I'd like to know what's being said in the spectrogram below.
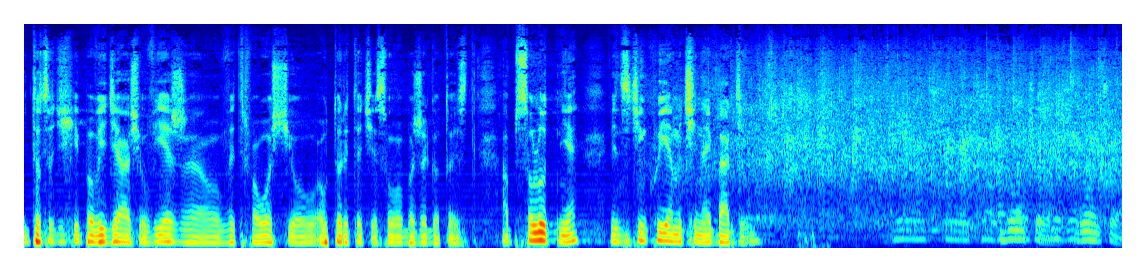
I to, co dzisiaj powiedziałaś o wierze, o wytrwałości, o autorytecie Słowa Bożego, to jest absolutnie, więc dziękujemy Ci najbardziej. Wyłączyłem, wyłączyłem.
